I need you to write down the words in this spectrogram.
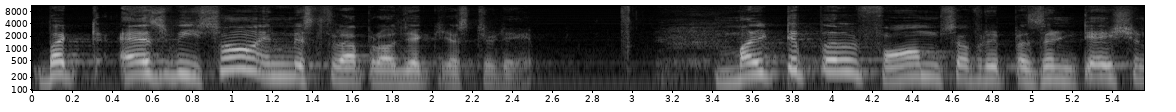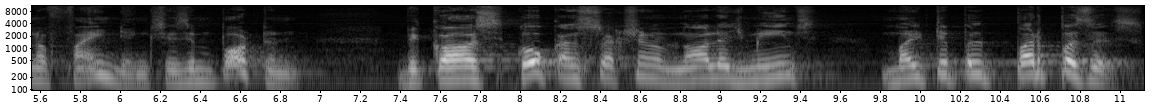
But as we saw in MISTRA project yesterday, multiple forms of representation of findings is important because co-construction of knowledge means multiple purposes,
